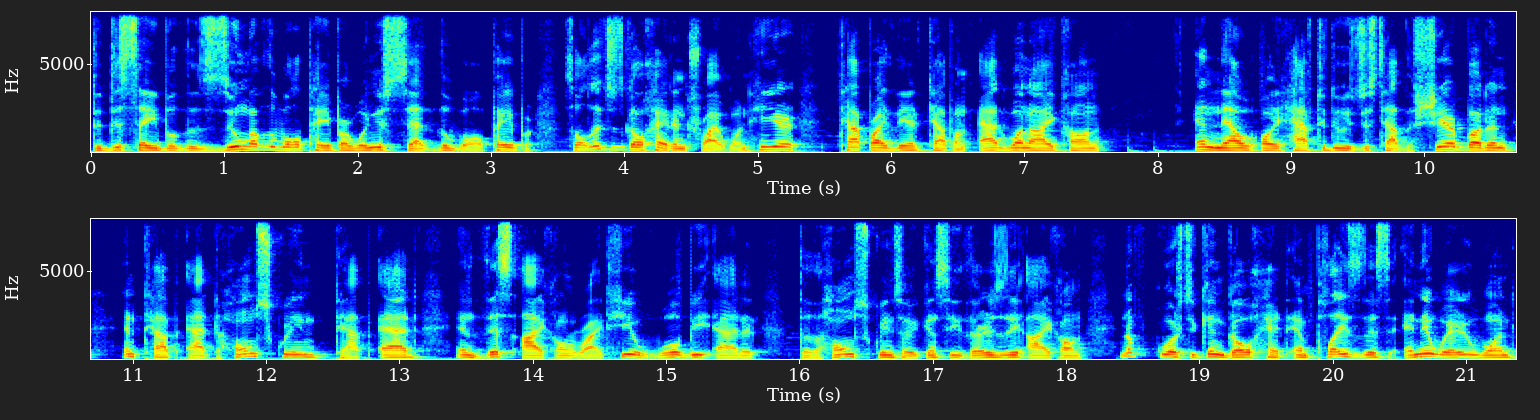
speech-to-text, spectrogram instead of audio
to disable the zoom of the wallpaper when you set the wallpaper. So let's just go ahead and try one here. Tap right there. Tap on add one icon and now all you have to do is just tap the share button and tap add to home screen, tap add, and this icon right here will be added to the home screen. So you can see there's the icon. And of course you can go ahead and place this anywhere you want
